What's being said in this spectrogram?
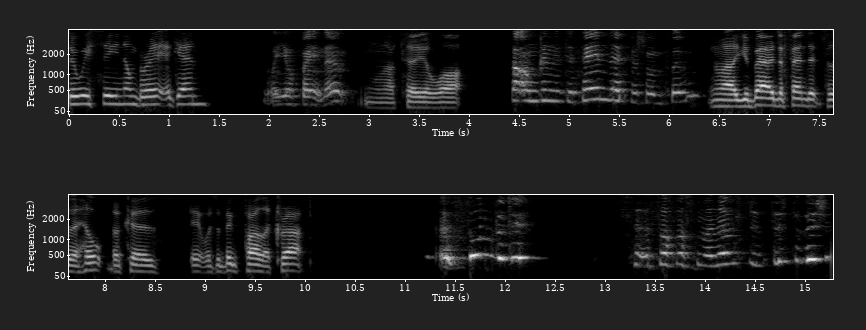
Do we see number eight again? Well, you'll find out. Well, I'll tell you what. But I'm going to defend episode seven. Well, you better defend it to the hilt because it was a big pile of crap. As somebody that suffers from a nervous disposition,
